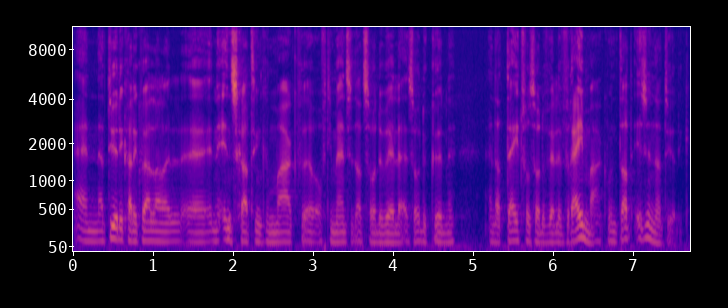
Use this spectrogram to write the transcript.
en natuurlijk had ik wel al eh, een inschatting gemaakt eh, of die mensen dat zouden willen en zouden kunnen. En dat tijd voor zouden willen vrijmaken, want dat is het natuurlijk.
